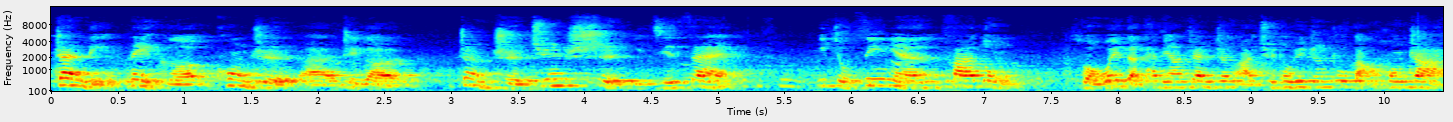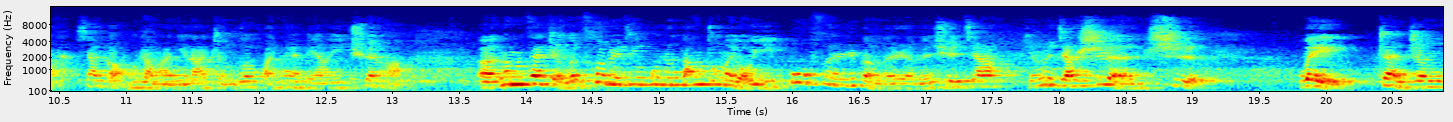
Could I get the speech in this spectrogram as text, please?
占领内阁、控制呃这个政治军事，以及在一九四一年发动所谓的太平洋战争啊，去偷袭珍珠港、轰炸香港、轰炸马尼拉，整个环太平洋一圈啊。呃，那么在整个策略进行过程当中呢，有一部分日本文人、文学家、评论家、诗人是为战争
